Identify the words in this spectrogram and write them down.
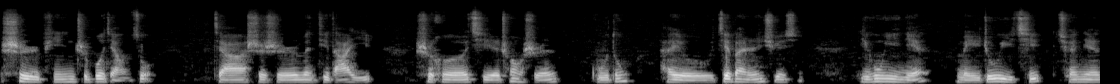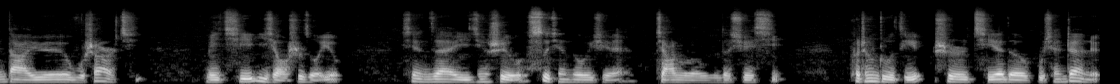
视频直播讲座加实时问题答疑，适合企业创始人、股东还有接班人学习。一共一年，每周一期，全年大约五十二期，每期一小时左右。现在已经是有四千多位学员加入了我们的学习。课程主题是企业的股权战略、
